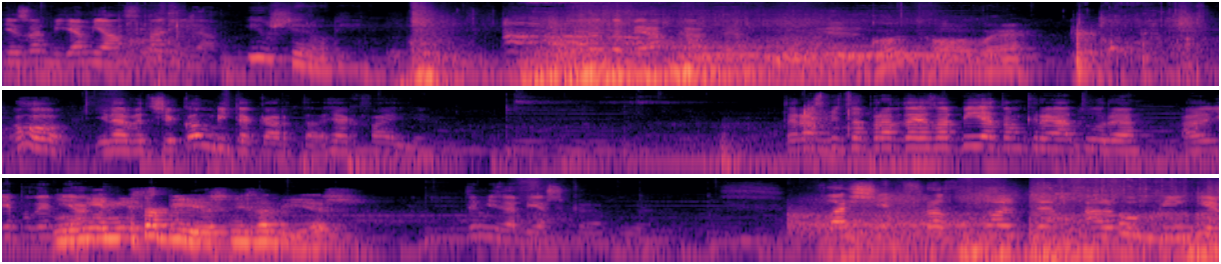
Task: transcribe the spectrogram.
nie zabijam Jan Stalina. Już się robi. Ale dobieram kartę. Gotowe. I nawet się kombi ta karta, jak fajnie. Teraz mi co prawda zabija tą kreaturę, ale nie powiem Nie, jak. nie, nie zabijesz, nie zabijesz. Ty mi zabijasz kreaturę. Właśnie Frostboltem albo pingiem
